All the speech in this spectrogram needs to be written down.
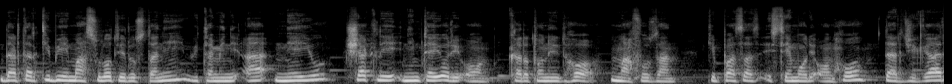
Дар таркиби маҳсулоти рустанӣ витамини а нею шакли нимтайёри он каротонидҳо маҳфузанд ки пас аз истеъмоли онҳо дар ҷигар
